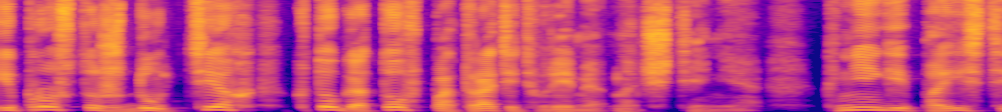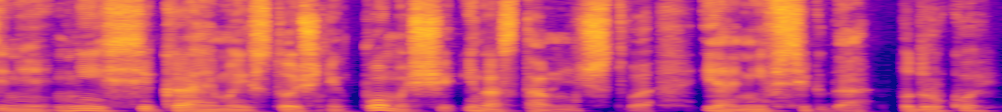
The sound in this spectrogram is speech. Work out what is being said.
и просто ждут тех, кто готов потратить время на чтение. Книги поистине неиссякаемый источник помощи и наставничества, и они всегда под рукой.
